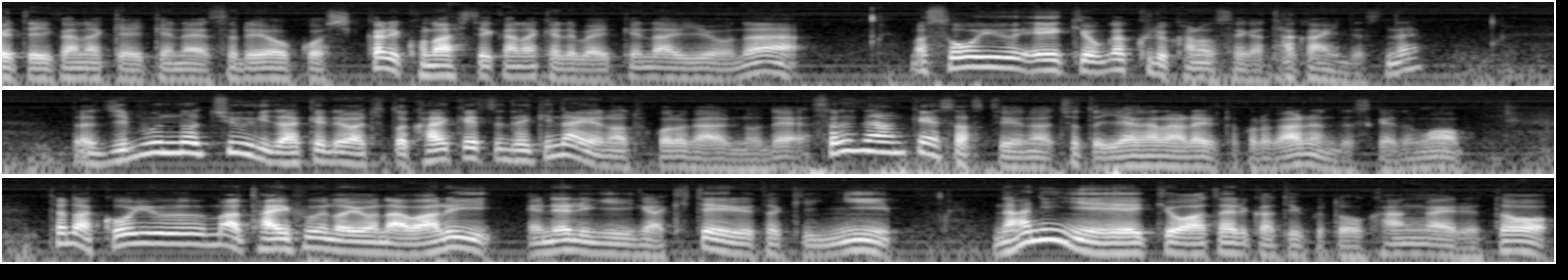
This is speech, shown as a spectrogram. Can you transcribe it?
えていかなきゃいけないそれをこうしっかりこなしていかなければいけないような、まあ、そういう影響が来る可能性が高いんですね。だ自分の注意だけではちょっと解決できないようなところがあるのでそれで案件察というのはちょっと嫌がられるところがあるんですけれどもただこういうまあ台風のような悪いエネルギーが来ている時に何に影響を与えるかということを考えると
